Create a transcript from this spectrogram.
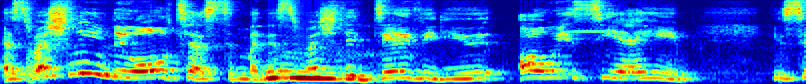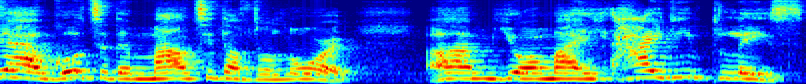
Especially in the Old Testament, especially David, you always hear him. He say, I'll go to the mountain of the Lord. Um, you're my hiding place,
